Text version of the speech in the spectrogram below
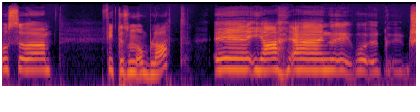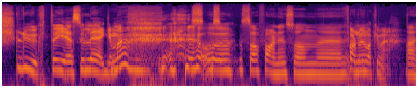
Og så Fikk du sånn oblat? Uh, Ja, jeg slukte Jesu legeme. og Så, sa faren din sånn uh, faren min var ikke med. Nei.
